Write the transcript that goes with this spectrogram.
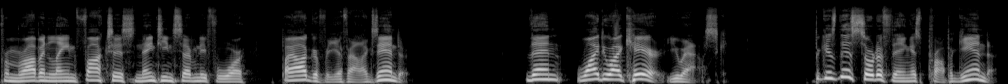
from Robin Lane Fox's 1974 biography of Alexander. Then why do I care, you ask? Because this sort of thing is propaganda,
